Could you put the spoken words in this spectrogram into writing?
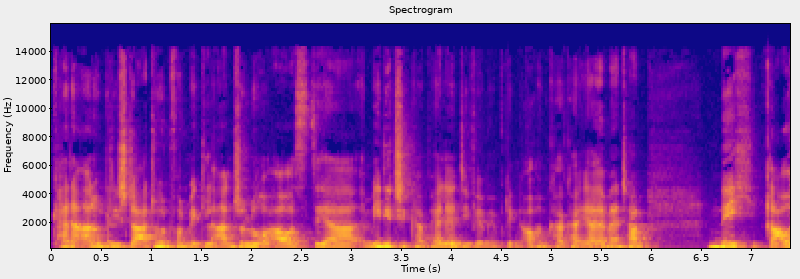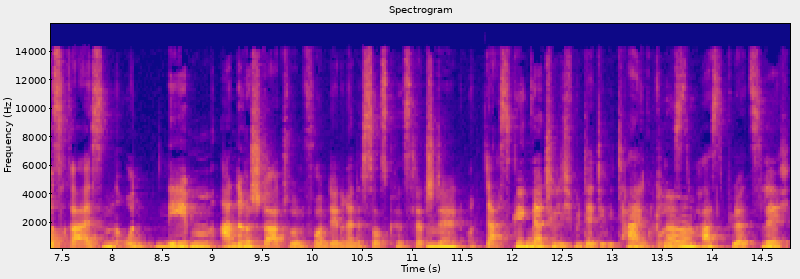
keine Ahnung, die Statuen von Michelangelo aus der Medici-Kapelle, die wir im Übrigen auch im KKR erwähnt haben, nicht rausreißen und neben andere Statuen von den Renaissance-Künstlern mhm. stellen. Mhm. Und das ging natürlich mit der digitalen Kunst. Klar. Du hast plötzlich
